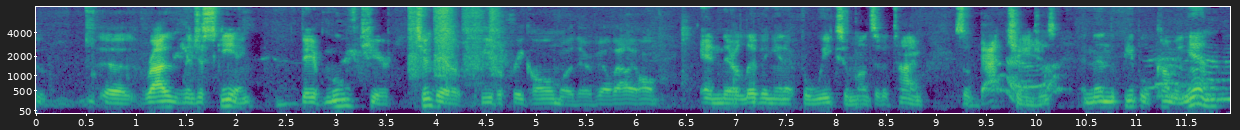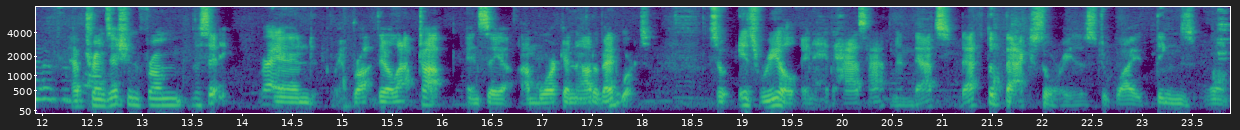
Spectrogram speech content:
uh, rather than just skiing, they've moved here to their Beaver Creek home or their Vail Valley home, and they're living in it for weeks or months at a time. So that changes, and then the people coming in have transitioned from the city Right. and brought their laptop and say, "I'm working out of Edwards." So it's real, and it has happened, and that's that's the backstory as to why things won't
